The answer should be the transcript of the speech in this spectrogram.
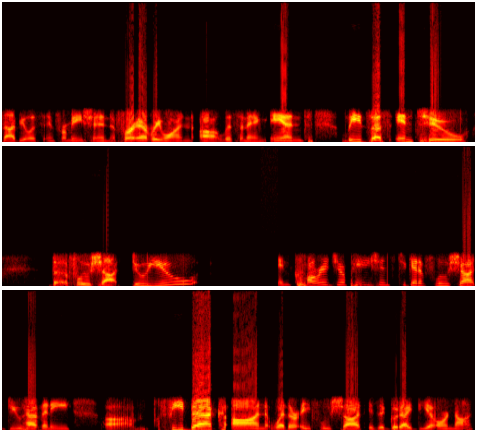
fabulous information for everyone uh, listening, and leads us into the flu shot. Do you encourage your patients to get a flu shot? Do you have any um, feedback on whether a flu shot is a good idea or not?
